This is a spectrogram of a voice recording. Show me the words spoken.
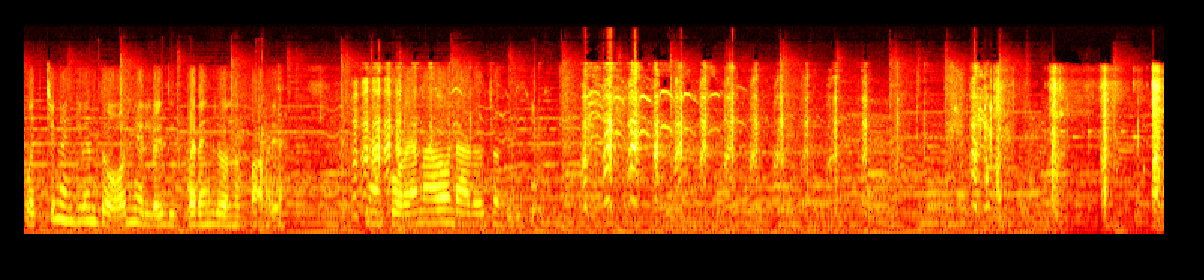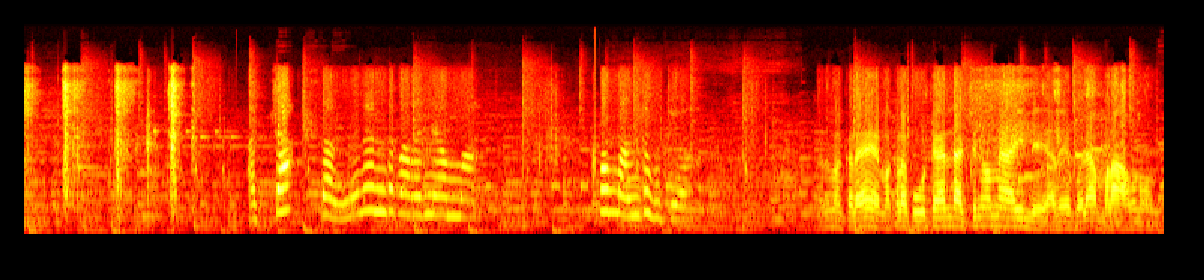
കൊച്ചിനെങ്കിലും തോന്നിയല്ലോ ഇത് ഇപ്പരെങ്കിലും ഒന്ന് പറയാം ഞാൻ കുറെ നാളുകൊണ്ട് ആലോചിച്ചോണ്ടിരിക്കും കുട്ടിയോ? അത് മക്കളെ മക്കളെ കൂട്ടുകാരന്റെ അച്ഛനും അമ്മ ആയില്ലേ? അതേപോലെ നമ്മളാവണോന്ന്.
